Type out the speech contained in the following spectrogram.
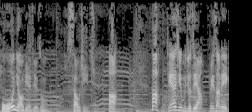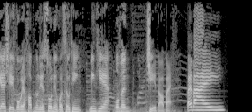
屙尿便这种少接触啊。好，今天节目就这样，非常的感谢各位好朋友的锁定和收听，明天我们接到拜，拜拜。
